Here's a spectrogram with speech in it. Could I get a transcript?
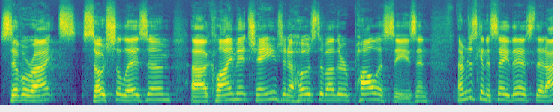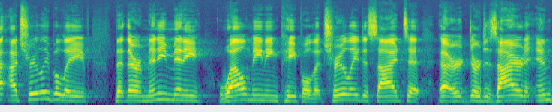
civil rights, socialism, uh, climate change, and a host of other policies. And I'm just going to say this that I, I truly believe that there are many, many well meaning people that truly decide to or, or desire to Im-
